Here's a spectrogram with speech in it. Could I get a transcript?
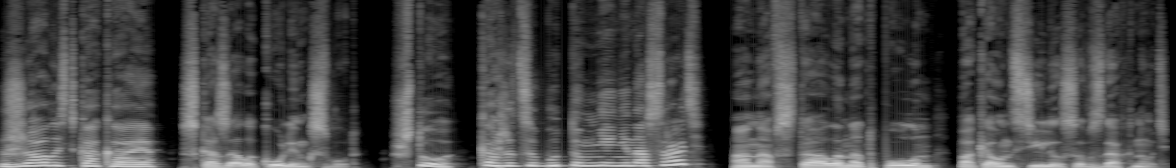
жалость какая!» – сказала Коллингсвуд. «Что, кажется, будто мне не насрать?» Она встала над полом, пока он силился вздохнуть.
